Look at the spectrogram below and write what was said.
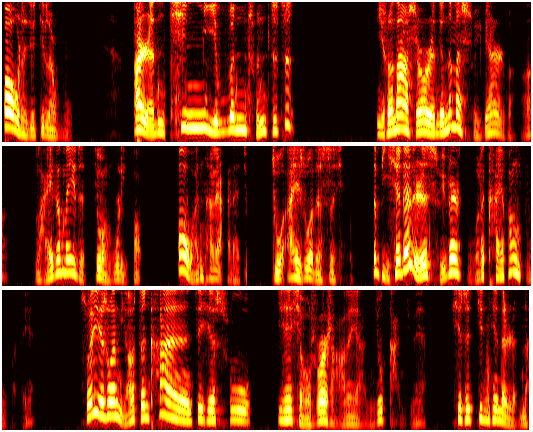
抱着就进了屋。二人亲密温存之至。你说那时候人就那么随便吗？啊，来个妹子就往屋里抱，抱完他俩呢就做爱做的事情。那比现在的人随便多了，开放多了呀。所以说，你要真看这些书。一些小说啥的呀，你就感觉呀，其实今天的人呢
